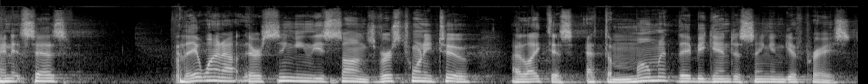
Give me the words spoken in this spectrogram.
And it says, they went out there singing these songs. Verse 22, I like this. At the moment they begin to sing and give praise.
